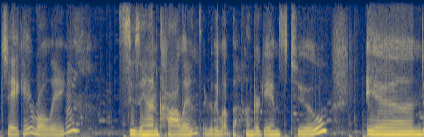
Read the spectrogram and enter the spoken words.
J.K. Rowling, Suzanne Collins. I really love the Hunger Games too. And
